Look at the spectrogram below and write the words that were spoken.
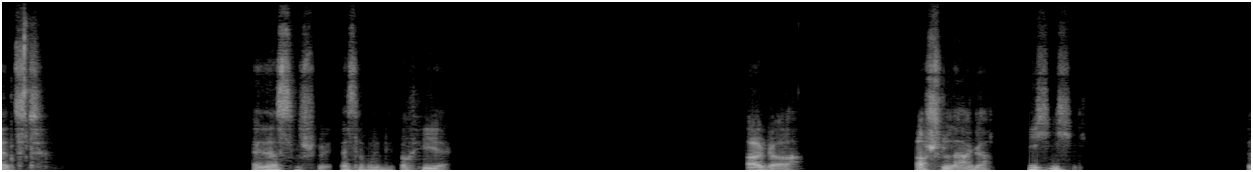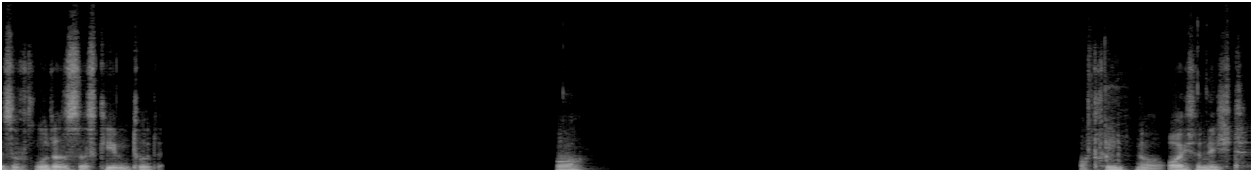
jetzt. Ja, das so schwer. Das ist aber nicht auch hier. Lager. Ach, schon Lager. Ich, ich, ich. bin so froh, dass es das geben tut. Oh. Trinken, aber räuche nicht.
